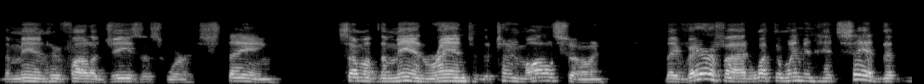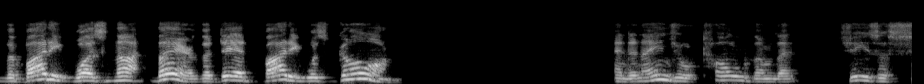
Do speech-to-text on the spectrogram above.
the men who followed Jesus were staying, some of the men ran to the tomb also and they verified what the women had said that the body was not there, the dead body was gone. And an angel told them that Jesus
